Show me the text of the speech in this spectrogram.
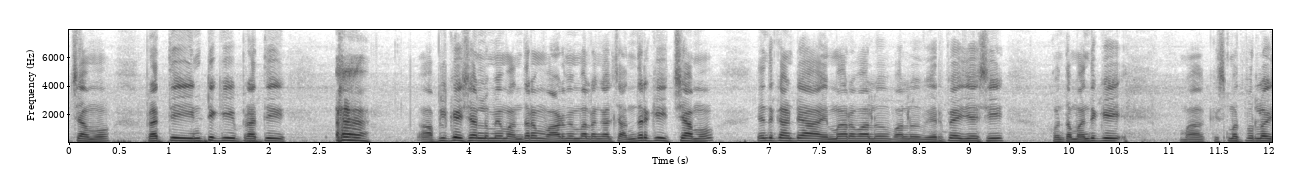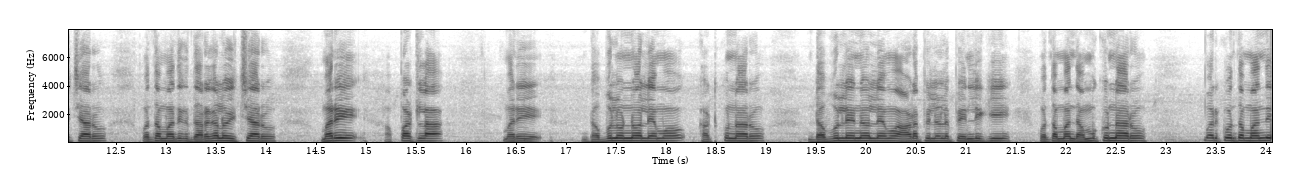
ఇచ్చాము. ప్రతి ఇంటికి ప్రతి అప్లికేషన్లు మేము అందరం వార్డు మెంబర్లను కలిసి అందరికీ ఇచ్చాము. ఎందుకంటే ఆ ఎంఆర్ఓ వాళ్ళు వాళ్ళు వెరిఫై చేసి కొంతమందికి మా కిస్మత్పూర్లో ఇచ్చారు కొంతమందికి దర్గాలో ఇచ్చారు. మరి అప్పట్లో మరి డబ్బులు ఉన్నోళ్ళేమో కట్టుకున్నారు డబ్బులు లేని వాళ్ళేమో ఆడపిల్లల పెళ్ళికి కొంతమంది అమ్ముకున్నారు. మరి కొంతమంది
